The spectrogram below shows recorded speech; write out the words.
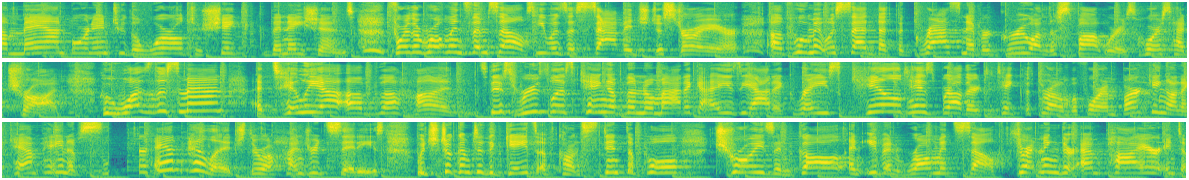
a man born into the world to shake the nations. For the Romans themselves, he was a savage destroyer, of whom it was said that the grass never grew on the spot where his horse had trod. Who was this man? Attila of the Huns. This ruthless king of the nomadic Asiatic race killed his brother to take the throne before embarking on a campaign of and pillage through a hundred cities, which took him to the gates of Constantinople, Troyes and Gaul, and even Rome itself, threatening their empire into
